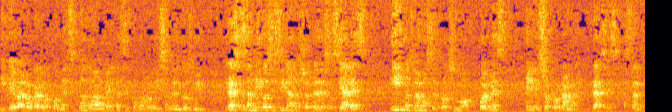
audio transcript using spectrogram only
y que va a lograrlo con éxito nuevamente, así como lo hizo en el 2000. Gracias amigos y sigan nuestras redes sociales y nos vemos el próximo jueves en nuestro programa. Gracias, hasta luego.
